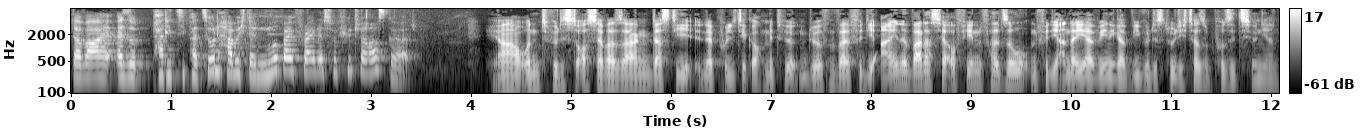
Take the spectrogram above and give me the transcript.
Da war, also Partizipation habe ich dann nur bei Fridays for Future rausgehört. Ja, und würdest du auch selber sagen, dass die in der Politik auch mitwirken dürfen? Weil für die eine war das ja auf jeden Fall so und für die andere eher weniger. Wie würdest du dich da so positionieren?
